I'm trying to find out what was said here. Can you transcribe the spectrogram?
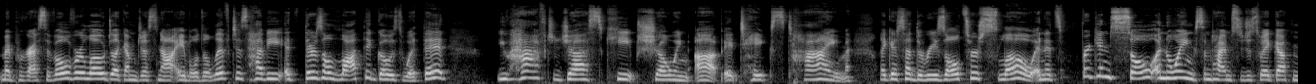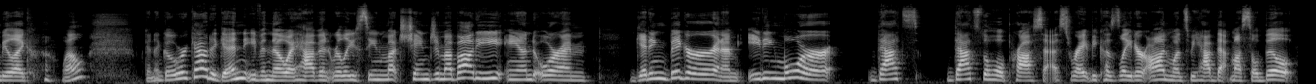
my progressive overload, like I'm just not able to lift as heavy. It, there's a lot that goes with it you have to just keep showing up. It takes time. Like I said, the results are slow and it's freaking so annoying sometimes to just wake up and be like, well, I'm going to go work out again even though I haven't really seen much change in my body and or I'm getting bigger and I'm eating more. That's that's the whole process, right? Because later on once we have that muscle built,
